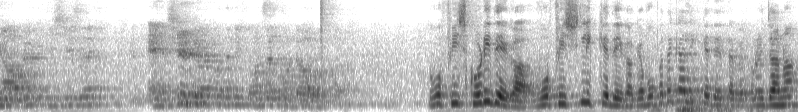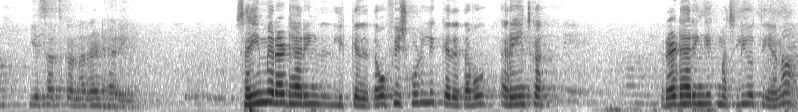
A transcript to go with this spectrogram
यहाँ है। तो वो फ़िश थोड़ी देगा। वो फ़िश लिख के देगा क्या? वो पता क्या लिख के देता है उन्हें जाना ये सर्च करना रेड हैरिंग सही में रेड हेरिंग लिख के देता है वो फ़िश थोड़ी लिख के देता है वो अरेंज कर रेड हेरिंग एक मछली होती है ना?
